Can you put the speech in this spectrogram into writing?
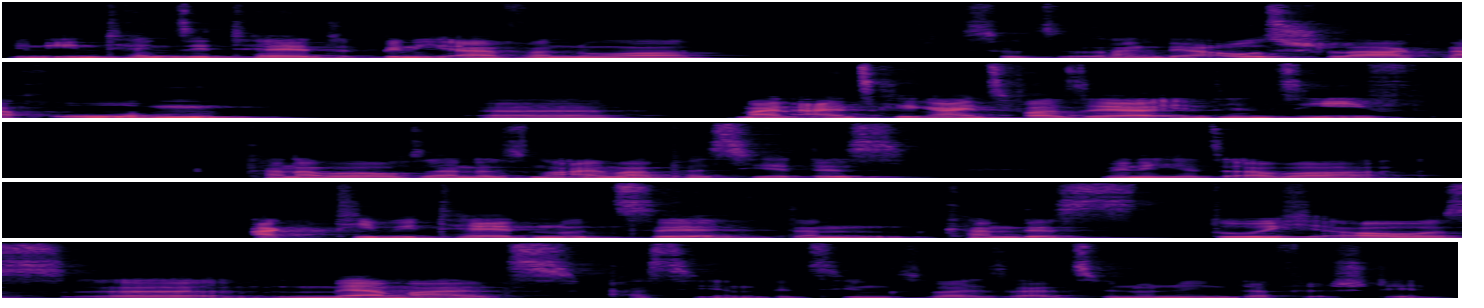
In Intensität bin ich einfach nur sozusagen der Ausschlag nach oben. Äh, mein 1 gegen 1 war sehr intensiv, kann aber auch sein, dass es nur einmal passiert ist. Wenn ich jetzt aber Aktivität nutze, dann kann das durchaus äh, mehrmals passieren, beziehungsweise als Synonym dafür stehen.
